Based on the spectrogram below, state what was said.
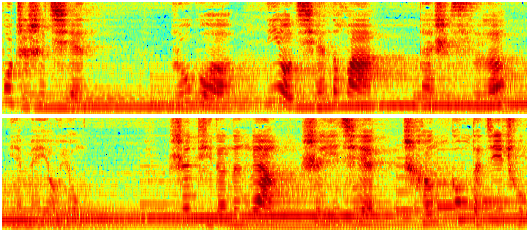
不只是钱；如果你有钱的话，但是死了也没有用。身体的能量是一切成功的基础。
